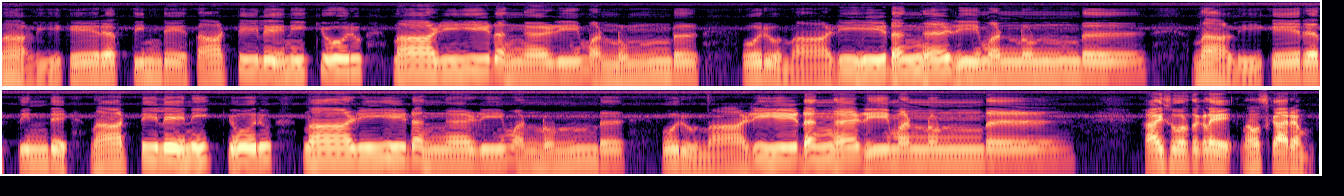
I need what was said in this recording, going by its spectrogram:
നാളികേരത്തിന്റെ നാട്ടിലെനിക്കൊരു നാഴിയിടങ്ങഴി മണ്ണുണ്ട്. ഒരു നാഴിയിടങ്ങഴി മണ്ണുണ്ട്. നാളികേരത്തിന്റെ നാട്ടിലെനിക്കൊരു നാഴിയിടങ്ങഴി മണ്ണുണ്ട്. ഒരു നാഴിയിടങ്ങഴി മണ്ണുണ്ട്. ഹായ് സുഹൃത്തുക്കളെ നമസ്കാരം.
